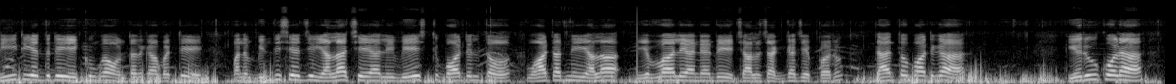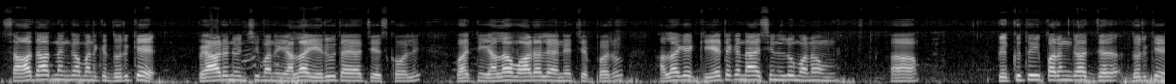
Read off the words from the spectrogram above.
నీటి ఎద్దడి ఎక్కువగా ఉంటుంది కాబట్టి మనం బిందు సేద్యం ఎలా చేయాలి వేస్ట్ బాటిల్తో వాటర్ని ఎలా ఇవ్వాలి అనేది చాలా చక్కగా చెప్పారు. దాంతోపాటుగా ఎరువు కూడా సాధారణంగా మనకి దొరికే పేడ నుంచి మనం ఎలా ఎరువు తయారు చేసుకోవాలి వాటిని ఎలా వాడాలి అనేది చెప్పారు. అలాగే కీటకనాశినులు మనం ప్రకృతి పరంగా జ దొరికే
